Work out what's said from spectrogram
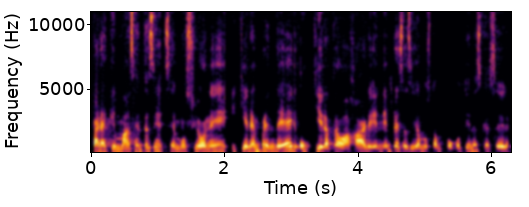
para que más gente se, emocione y quiera emprender o quiera trabajar en empresas. Digamos, tampoco tienes que ser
